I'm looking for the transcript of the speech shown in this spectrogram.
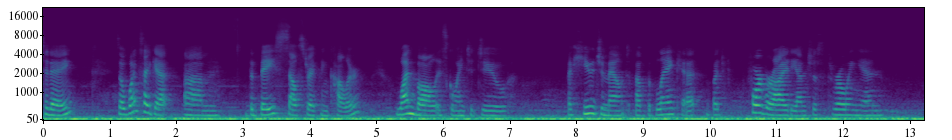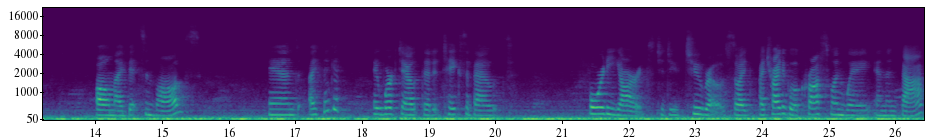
today. So once I get um, the base self-striping color, one ball is going to do a huge amount of the blanket, but for variety, I'm just throwing in all my bits and bobs. And I think it, it worked out that it takes about 40 yards to do two rows. So I, I try to go across one way and then back.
